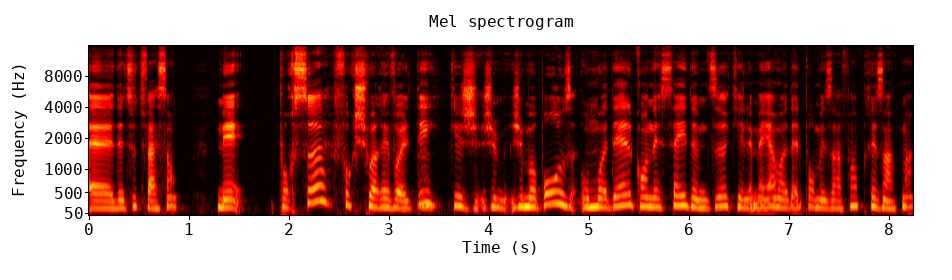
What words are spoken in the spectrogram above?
euh, de toute façon. Mais pour ça, il faut que je sois révoltée, que je, je- je m'oppose au modèle qu'on essaye de me dire qui est le meilleur modèle pour mes enfants présentement,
